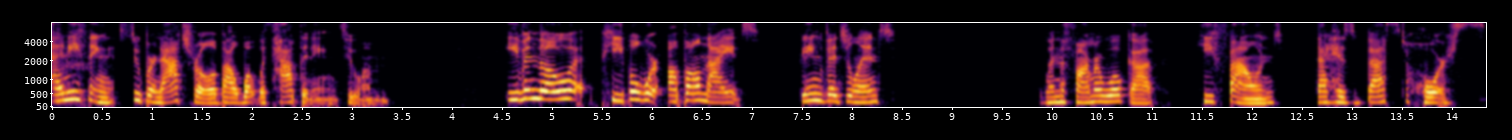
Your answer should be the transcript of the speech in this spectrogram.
anything supernatural about what was happening to him. Even though people were up all night being vigilant, when the farmer woke up, he found that his best horse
